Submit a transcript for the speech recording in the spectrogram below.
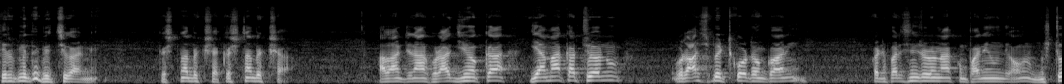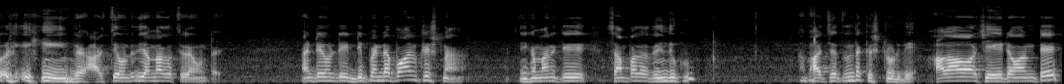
తిరుపతి పిచ్చుగాడిని. కృష్ణభిక్ష కృష్ణభిక్ష. అలాంటి నాకు రాజ్యం యొక్క జమా ఖర్చులను రాసి పెట్టుకోవటం కానీ వాటిని పరిశీలించడం నాకు పని ఉంది. అవును ముష్టోడికి ఇంకా ఆస్తి ఉంటుంది జమా ఖర్చులే ఉంటాయి? అంటే ఏమిటి? డిపెండ్ అపాన్ కృష్ణ ఇంకా మనకి సంపద ఎందుకు? ఆ బాధ్యత అంతా కృష్ణుడిది. అలా చేయటం అంటే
